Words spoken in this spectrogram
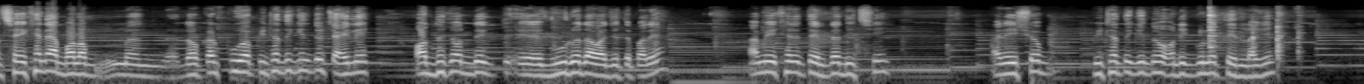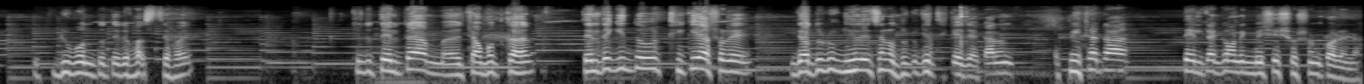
আচ্ছা এখানে বলা দরকার পুয়া পিঠাতে কিন্তু চাইলে অর্ধেক অর্ধেক গুঁড়ো দেওয়া যেতে পারে। আমি এখানে তেলটা দিচ্ছি। আর এইসব পিঠাতে কিন্তু অনেকগুলো তেল লাগে। ডুবন্ত তেলে ভাজতে হয়। কিন্তু তেলটা চমৎকার। তেলটা কিন্তু ঠিকই আসলে যতটুকু ঢেলেছেন অতটুকু থেকে যায়। কারণ পিঠাটা তেলটাকে অনেক বেশি শোষণ করে না।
